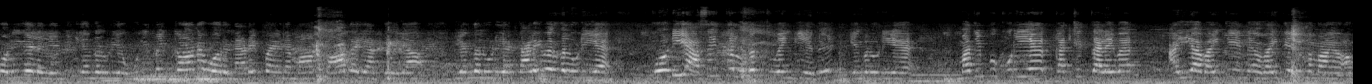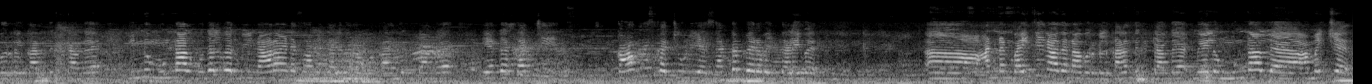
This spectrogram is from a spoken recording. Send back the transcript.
கொடிகளை ஏந்தி எங்களுடைய உரிமைக்கான ஒரு நடைப்பயணமா பாத யாத்திரையா எங்களுடைய தலைவர்களுடைய கொடி அசைத்தலுடன் துவங்கியது. எங்களுடைய மதிப்புக்குரிய கட்சி தலைவர் ஐயா வைத்திய வைத்தியலிங்கம் அவர்கள் கலந்துக்கிட்டாங்க. இன்னும் முன்னாள் முதல்வர் வி. நாராயணசாமி தலைவர் அவங்க கலந்துக்கிட்டாங்க. எங்க கட்சி காங்கிரஸ் கட்சியுடைய சட்டப்பேரவை தலைவர் அண்ணன் வைத்தியநாதன் அவர்கள் கலந்துக்கிட்டாங்க. மேலும் முன்னாள் அமைச்சர்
